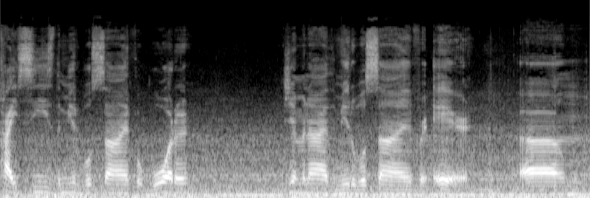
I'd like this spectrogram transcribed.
Pisces, the mutable sign for water. Gemini, the mutable sign for air. Um,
